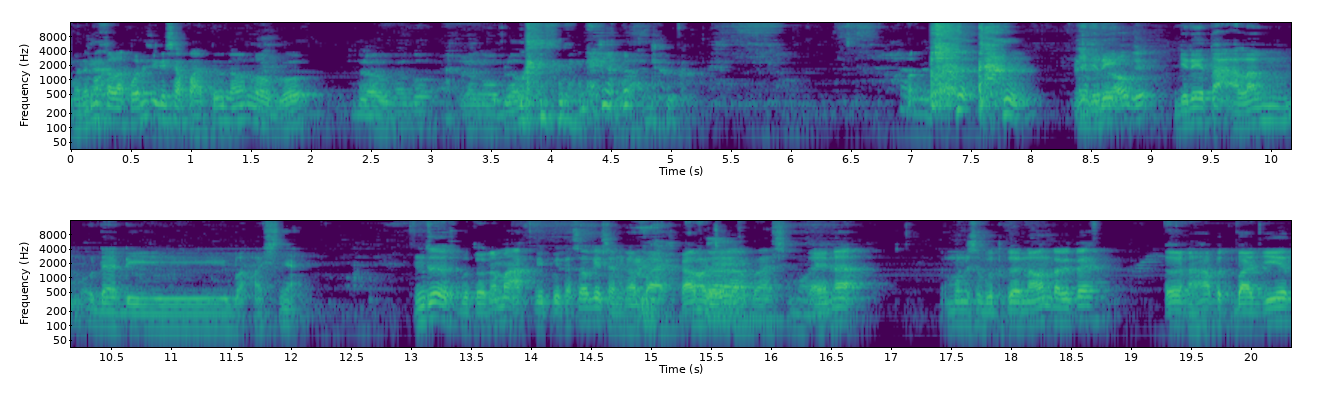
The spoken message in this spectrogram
Mana mah kelakuannya sih sepatu naon logo blog. logo logo blog Nah, jadi oke. jadi eta alam udah dibahasnya. Itu sebetulnya mah aktivitas oke can kabahas kabeh. Udah bahas semua. Lainna mun disebut ke naon tadi teh eh nah bet banjir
